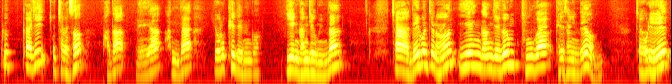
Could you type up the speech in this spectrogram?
끝까지 쫓아가서 받아내야 한다. 이렇게 되는 거. 이행강제금입니다. 자, 네 번째는 이행강제금 부과 대상인데요. 자, 우리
